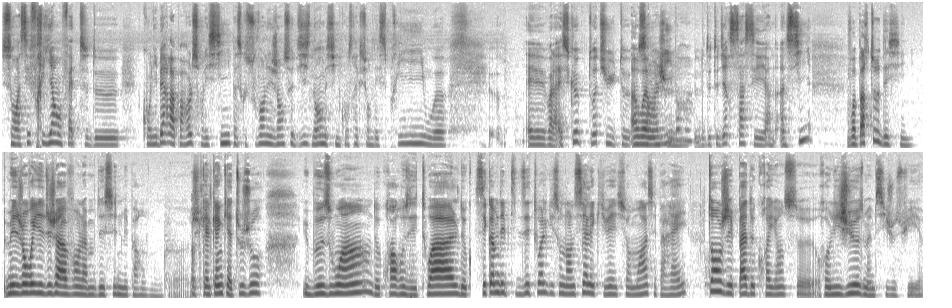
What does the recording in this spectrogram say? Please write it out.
sont assez friands, en fait, de qu'on libère la parole sur les signes parce que souvent les gens se disent non, mais c'est une construction de l'esprit ou. Euh, et voilà. Est-ce que toi, tu te ah sens libre de te dire ça, c'est un, signe? On voit partout des signes. Mais j'en voyais déjà avant la décès de mes parents. Donc, Je suis quelqu'un qui a toujours eu besoin de croire aux étoiles. De... C'est comme des petites étoiles qui sont dans le ciel et qui veillent sur moi, c'est pareil. Tant j'ai pas de croyance euh, religieuse, même si je suis euh,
